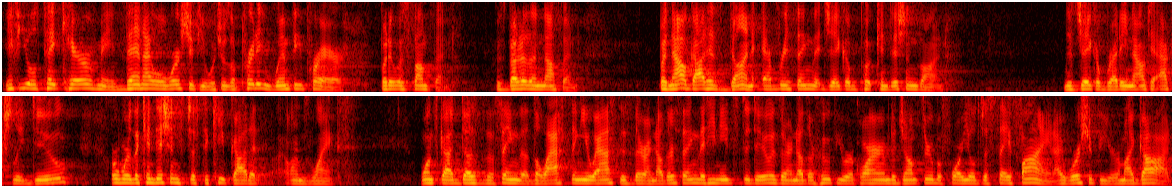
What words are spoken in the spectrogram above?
If you'll take care of me, then I will worship you, which was a pretty wimpy prayer, but it was something. It was better than nothing. But now God has done everything that Jacob put conditions on. Is Jacob ready now to actually do? Or were the conditions just to keep God at arm's length? Once God does the thing, that the last thing you asked, is there another thing that he needs to do? Is there another hoop you require him to jump through before you'll just say, Fine, I worship you, you're my God?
